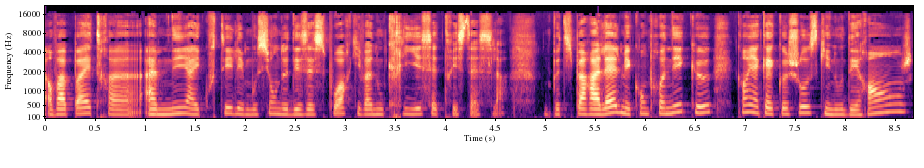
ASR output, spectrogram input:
on va pas être euh, amené à écouter l'émotion de désespoir qui va nous crier cette tristesse-là. petit parallèle, mais comprenez que quand il y a quelque chose qui nous dérange,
